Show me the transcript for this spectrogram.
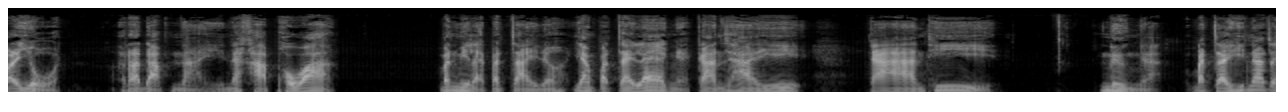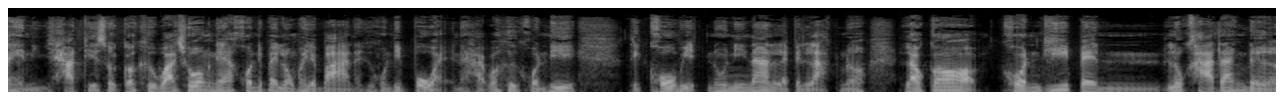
ประโยชน์ระดับไหนนะครับ เพราะว่า มันมีหลายปัจจัยเนอะอย่างปัจจัยแรกเนี่ยการใช้การที่หนึ่งอะ ปัจจัยที่น่าจะเห็นชัดที่สุดก็คือว่าช่วงนี้คนที่ไปโรงพยาบาลคือคนที่ป่วยนะครับก็คือคนที่ติดโควิดนู่นนี่นั่นอะไรเป็นหลักเนาะแล้วก็คนที่เป็นลูกค้าดั้งเดิม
